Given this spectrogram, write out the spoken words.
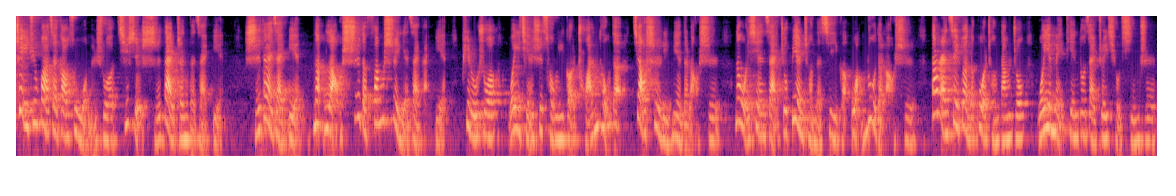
这一句话在告诉我们说，其实时代真的在变。时代在变，那老师的方式也在改变。譬如说，我以前是从一个传统的教室里面的老师，那我现在就变成的是一个网络的老师。当然，这段的过程当中，我也每天都在追求新知，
